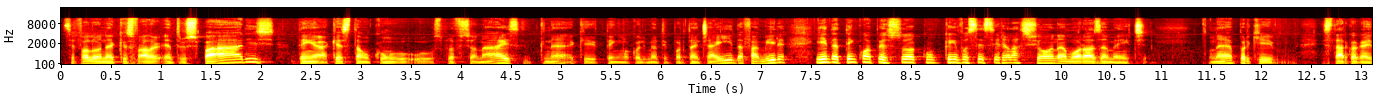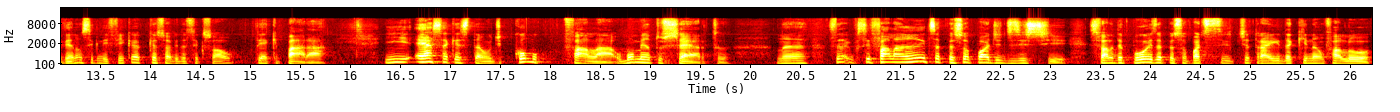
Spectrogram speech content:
Você falou, né, que fala entre os pares, tem a questão com os profissionais, né, que tem um acolhimento importante aí, da família, e ainda tem com a pessoa com quem você se relaciona amorosamente, né? Porque estar com HIV não significa que a sua vida sexual tenha que parar. E essa questão de como falar, o momento certo, Né? Se, fala antes, a pessoa pode desistir. Se fala depois, a pessoa pode se sentir traída que não falou.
